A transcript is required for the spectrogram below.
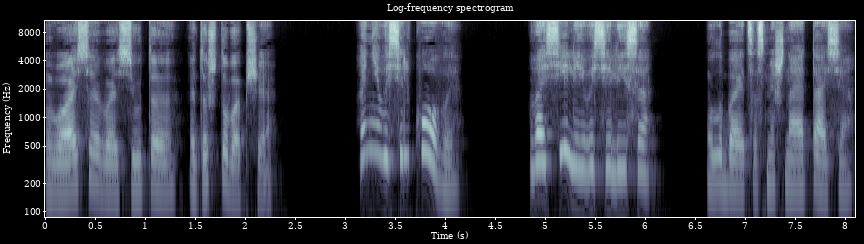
Вася, Васюта — это что вообще?» «Они Васильковы. Василий и Василиса», — улыбается смешная Тася.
